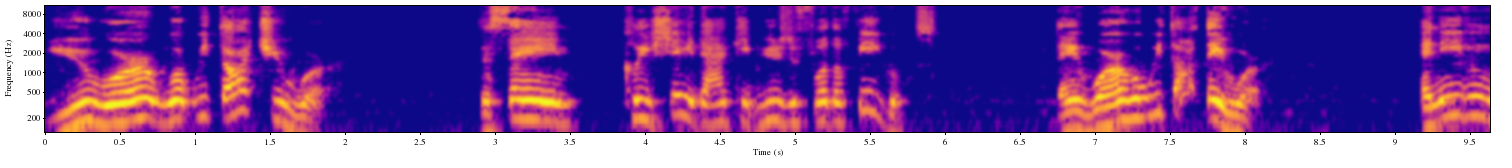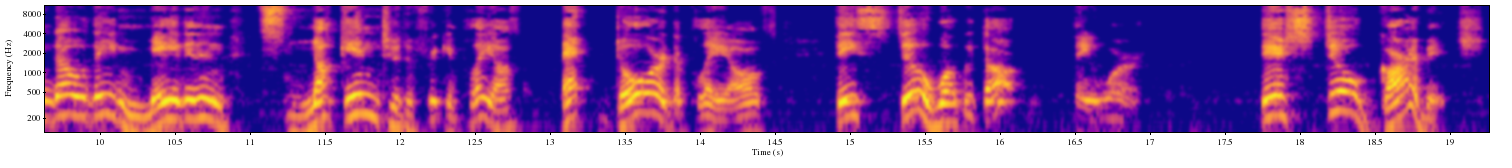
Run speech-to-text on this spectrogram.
You were what we thought you were. The same cliche that I keep using for the Feagles. They were who we thought they were. And even though they made it and snuck into the freaking playoffs, backdoor the playoffs, they still what we thought they were. They're still garbage.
